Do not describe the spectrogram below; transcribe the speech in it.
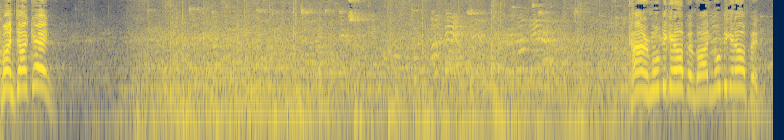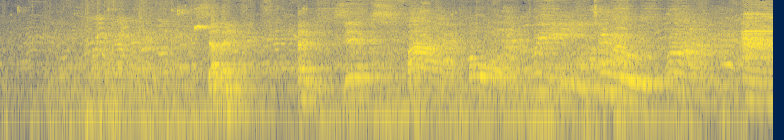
Come on, Duncan. Connor, move to get open, bud. Move to get open. Seven, six, five, four, three, two, one.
